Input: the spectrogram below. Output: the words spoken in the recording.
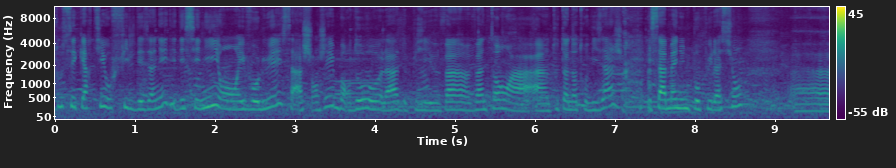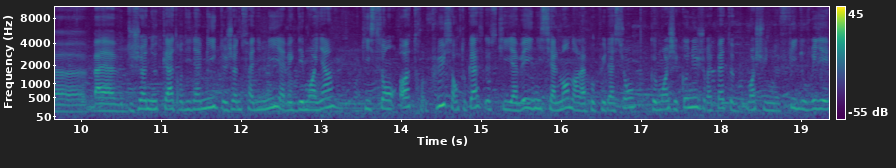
tous ces quartiers, au fil des années, des décennies, ont évolué, ça a changé. Bordeaux, là, depuis 20, 20 ans, a, tout un autre visage, et ça amène une population. Bah, de jeunes cadres dynamiques, de jeunes familles avec des moyens qui sont autres, plus en tout cas que ce qu'il y avait initialement dans la population que moi j'ai connue. Je répète, moi je suis une fille d'ouvrier.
